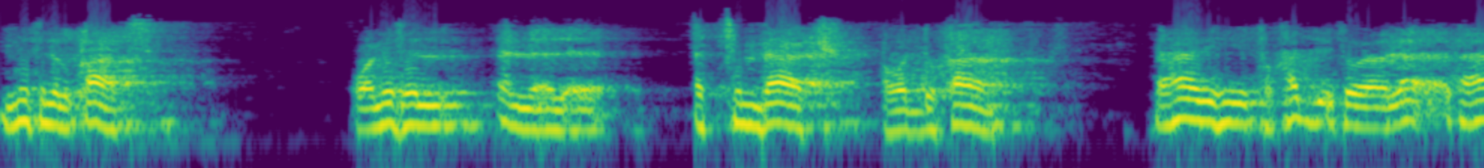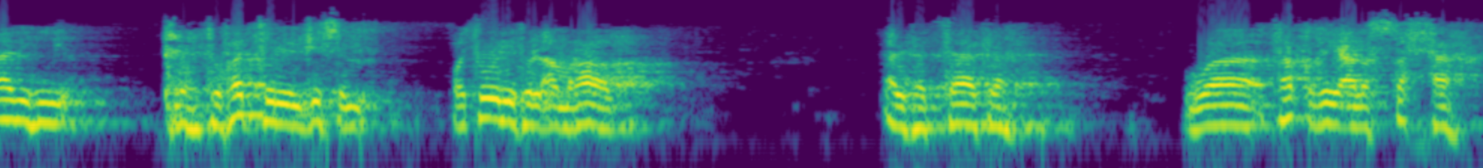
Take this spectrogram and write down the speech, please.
مثل القات ومثل التنباك أو الدخان فهذه فهذه تفتر الجسم وتورث الأمراض الفتاكة وتقضي على الصحة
